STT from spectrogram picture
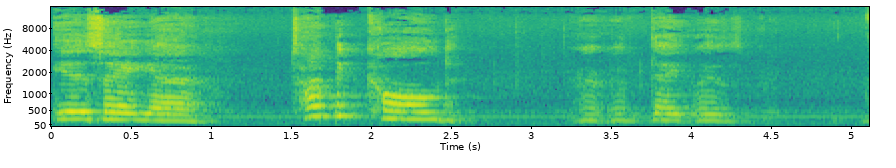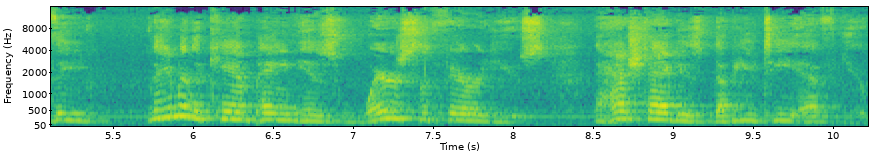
is a uh, topic called uh, they, uh, the name of the campaign is Where's the Fair Use? The hashtag is WTFU.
